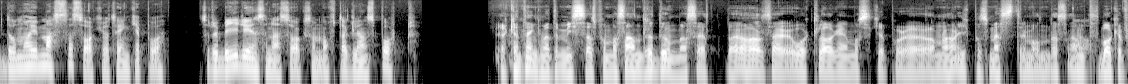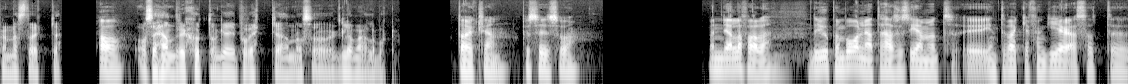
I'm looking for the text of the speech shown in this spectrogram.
de har ju massa saker att tänka på. Så då blir det ju en sån här sak som ofta glöms bort. Jag kan tänka mig att det missas på massa andra dumma sätt. Bara, jaha, så här, åklagaren måste skriva på det. Ja, men han gick på semester i måndags, han är Ja. tillbaka förrän nästa vecka. Ja, Och så händer det 17 grejer på veckan och så glömmer alla bort verkligen. Precis så. Men i alla fall, det är uppenbarligen att det här systemet eh, inte verkar fungera, så att eh,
